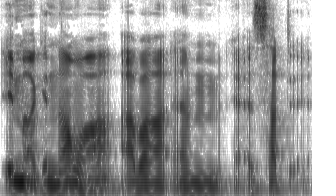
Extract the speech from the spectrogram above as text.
immer genauer. Aber ähm, es hat, äh,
